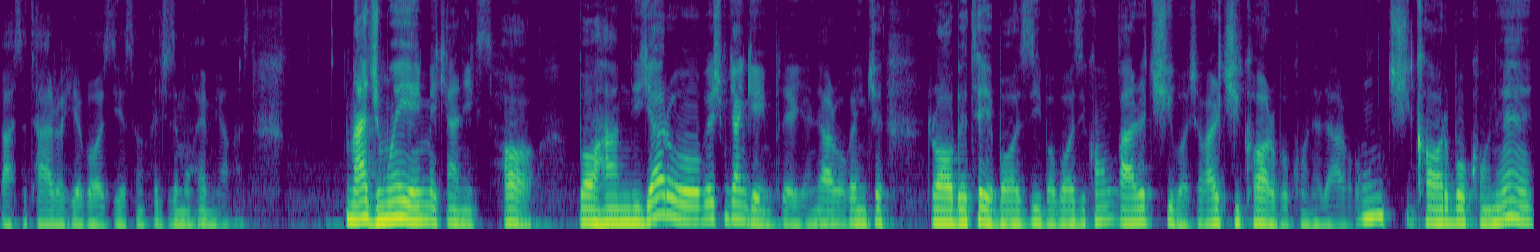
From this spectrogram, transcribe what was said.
بحث طراحی بازی اصلا خیلی چیز مهمی هم هست. مجموعه این mechanics ها با همدیگر رو بهش میگن gameplay یعنی در واقع اینکه رابطه بازی با بازیکن قراره چی باشه؟ قراره چی کار بکنه در واقع؟ اون چی کار بکنه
